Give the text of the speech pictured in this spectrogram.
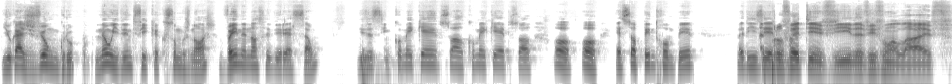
E o gajo vê um grupo, não identifica que somos nós, vem na nossa direção, diz assim: Como é que é, pessoal? Como é que é, pessoal? Oh, oh, é só para interromper, para dizer: Aproveitem a vida, vivam a life.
